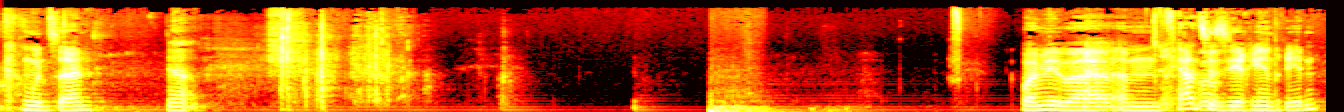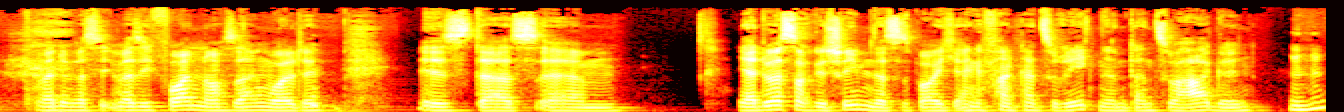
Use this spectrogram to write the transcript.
Kann gut sein. Ja. Wollen wir über Ähm, ähm, Fernsehserien reden? Warte, was ich, was ich vorhin noch sagen wollte, ist, dass, ähm, ja, du hast doch geschrieben, dass es bei euch angefangen hat zu regnen und dann zu hageln. Mhm.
